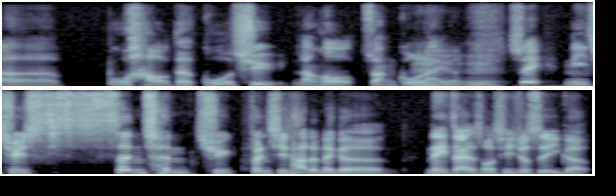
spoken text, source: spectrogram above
呃不好的过去，然后转过来了，嗯，所以你去。深层去分析他的那个内在的时候，其实就是一个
